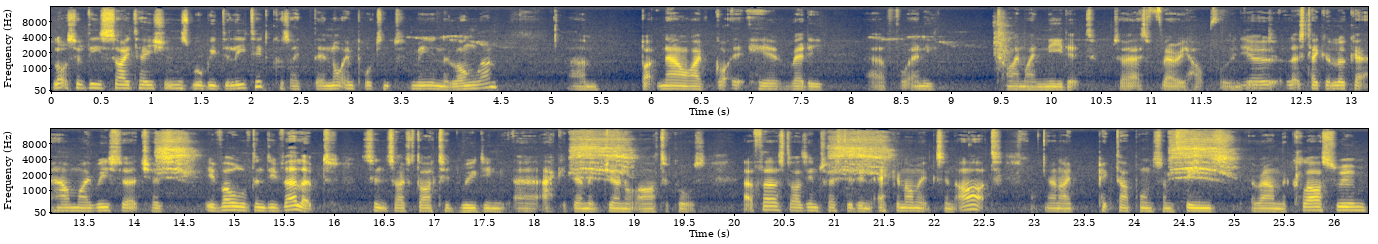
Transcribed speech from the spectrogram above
Lots of these citations will be deleted because they're not important to me in the long run, um, but now I've got it here ready uh, for any time I need it. So that's very helpful indeed. Let's take a look at how my research has evolved and developed since I've started reading uh, academic journal articles. At first I was interested in economics and art and I picked up on some themes around the classroom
